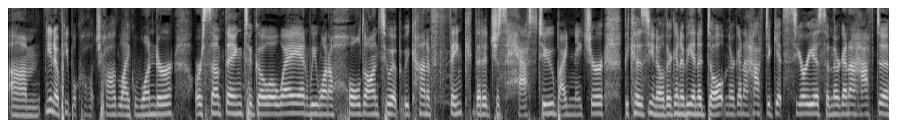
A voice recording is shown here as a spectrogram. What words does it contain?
um, you know, people call it childlike wonder or something to go away, and we want to hold on to it, but we kind of think that it just has to by nature because, you know, they're going to be an adult and they're going to have to get serious and they're going to have to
